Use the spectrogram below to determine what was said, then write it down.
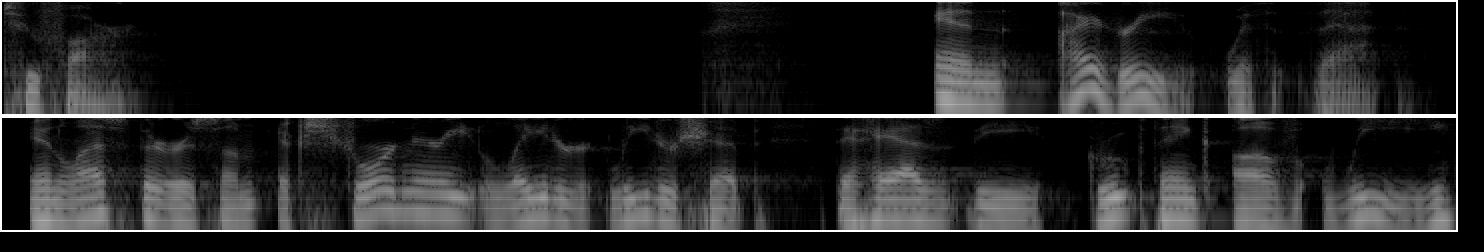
too far. And I agree with that. Unless there is some extraordinary later leadership that has the groupthink of we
